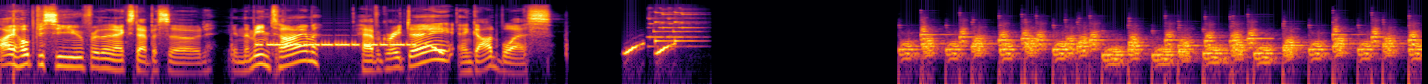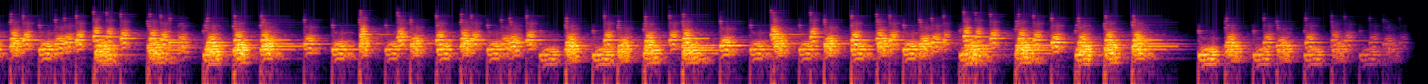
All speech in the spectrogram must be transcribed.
I hope to see you for the next episode. In the meantime, have a great day, and God bless.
